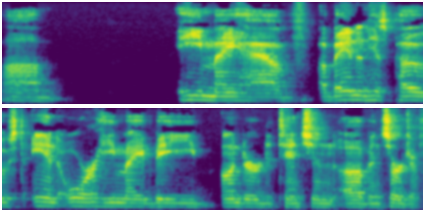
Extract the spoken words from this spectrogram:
um, he may have abandoned his post and or he may be under detention of insurgent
